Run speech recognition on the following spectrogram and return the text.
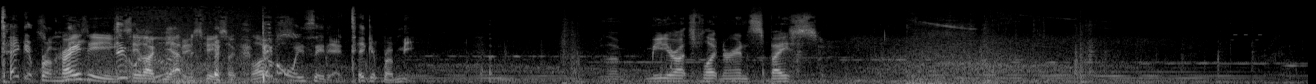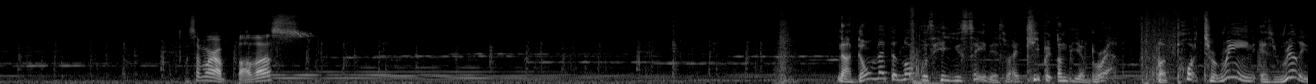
Take it from crazy me. Crazy. You can see, like, the love it. atmosphere so close. People always say that. Take it from me. The meteorites floating around in space. Somewhere above us? Now, don't let the locals hear you say this, right? Keep it under your breath. But Port Terrine is really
